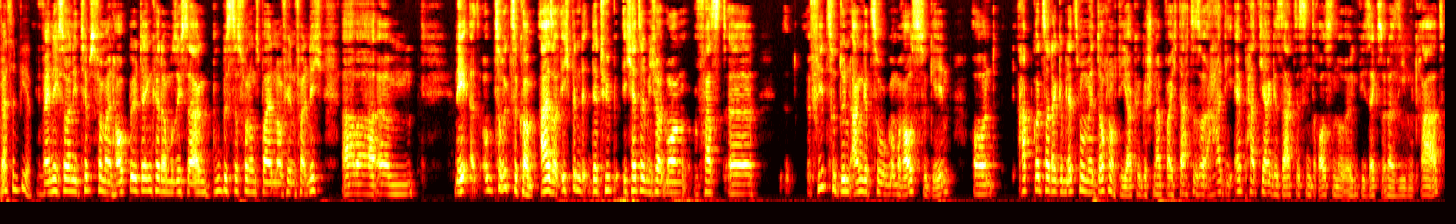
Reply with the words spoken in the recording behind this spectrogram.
Das sind wir. Wenn ich so an die Tipps für mein Hauptbild denke, dann muss ich sagen, du bist das von uns beiden auf jeden Fall nicht. Aber ähm, nee, also, um zurückzukommen. Also ich bin der Typ, ich hätte mich heute Morgen fast äh, viel zu dünn angezogen, um rauszugehen. Und hab Gott sei Dank im letzten Moment doch noch die Jacke geschnappt, weil ich dachte so, ah, die App hat ja gesagt, es sind draußen nur irgendwie sechs oder sieben Grad.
